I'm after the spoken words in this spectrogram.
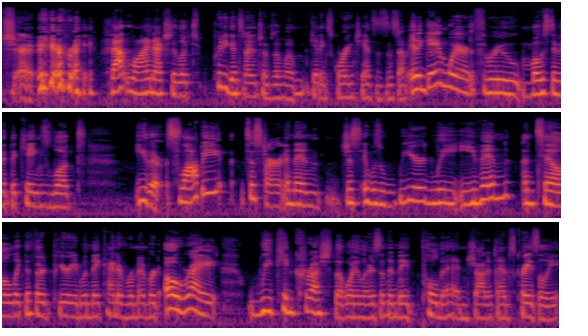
Sure, you're right. That line actually looked pretty good tonight in terms of um, getting scoring chances and stuff. In a game where through most of it the Kings looked either sloppy to start and then just it was weirdly even until like the third period when they kind of remembered, oh right, we can crush the Oilers and then they pulled ahead and shot attempts crazily.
